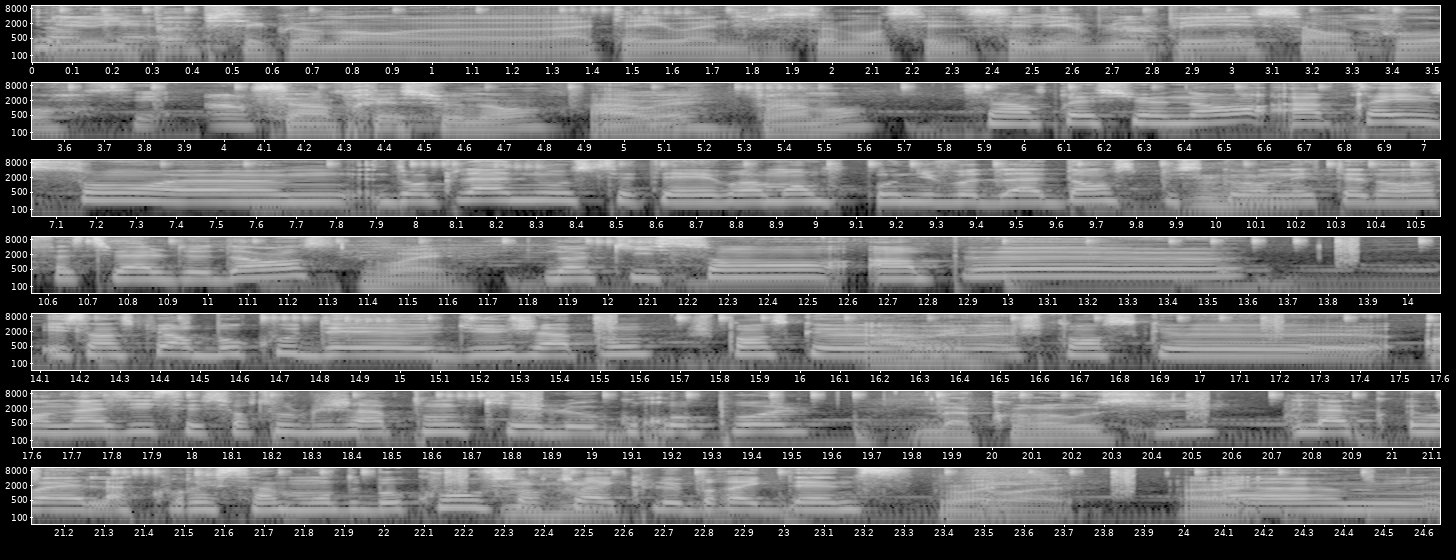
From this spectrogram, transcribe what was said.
Et le euh, hip-hop, c'est comment euh, à Taïwan justement? C'est c'est développé, c'est en cours? C'est C'est impressionnant Ah ouais, vraiment? C'est impressionnant. Après, ils sont. euh, donc là, nous, c'était vraiment au niveau de la danse, puisqu'on Mhm. était dans un festival de danse. Ouais. Donc, ils sont un peu. Ils s'inspirent beaucoup de- du Japon. Je pense que, Ah ouais. je pense que en Asie, c'est surtout le Japon qui est le gros pôle. La Corée aussi? La, ouais, la Corée, ça monte beaucoup, surtout Mhm. avec le breakdance. Ouais. Ouais. Euh,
